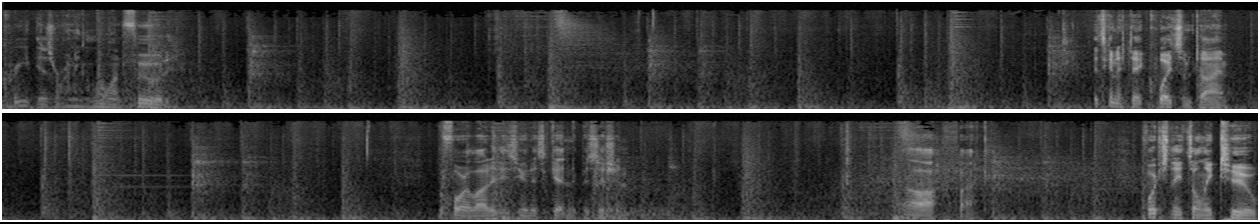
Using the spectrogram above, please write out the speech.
Crete is running low on food. Going to take quite some time before a lot of these units get into position. Oh, fuck. Fortunately, it's only two.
